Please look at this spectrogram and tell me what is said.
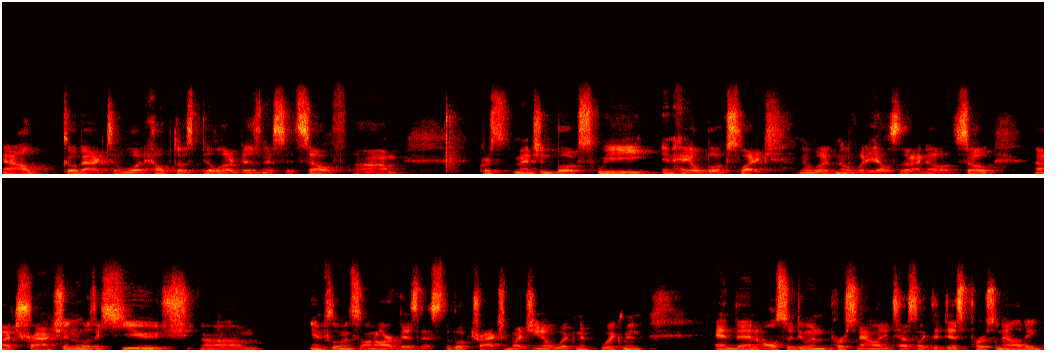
And I'll go back to what helped us build our business itself. Um, Chris mentioned books. We inhale books like nobody, nobody else that I know of. So, uh, Traction was a huge um, influence on our business. The book Traction by Gino Wickman, and then also doing personality tests like the DISC personality,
